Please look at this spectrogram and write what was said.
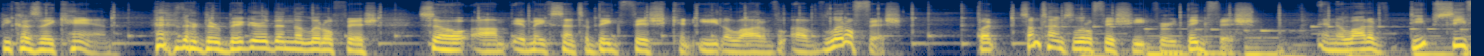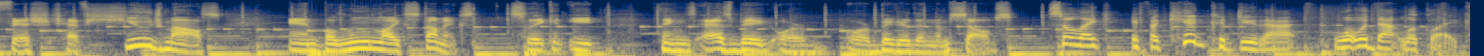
Because they can. they're they're bigger than the little fish, so um, it makes sense. A big fish can eat a lot of, of little fish, but sometimes little fish eat very big fish, and a lot of deep sea fish have huge mouths and balloon-like stomachs, so they can eat things as big or or bigger than themselves. So like if a kid could do that, what would that look like?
